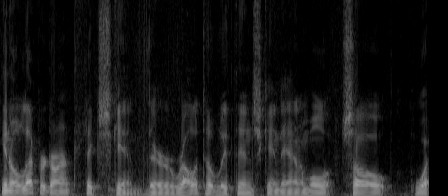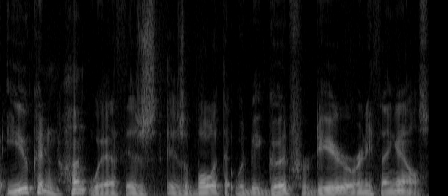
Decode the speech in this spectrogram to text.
You know, leopard aren't thick-skinned. They're a relatively thin-skinned animal, so what you can hunt with is, is a bullet that would be good for deer or anything else.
